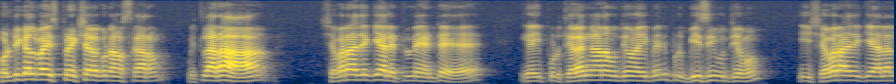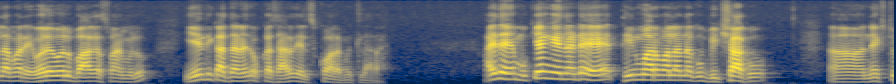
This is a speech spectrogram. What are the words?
పొలిటికల్ వైస్ ప్రేక్షకులకు నమస్కారం. మిత్రులారా శివరాజకీయాలు ఎట్లున్నాయంటే ఇక ఇప్పుడు తెలంగాణ ఉద్యమం అయిపోయింది ఇప్పుడు బీసీ ఉద్యమం. ఈ శివరాజకీయాలలో మరి ఎవరెవరు భాగస్వాములు? ఏంది కథ అనేది ఒక్కసారి తెలుసుకోవాలి మిత్రులారా? అయితే ముఖ్యంగా ఏంటంటే తీన్మార్మల్లన్నకు భిక్షాకు నెక్స్ట్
